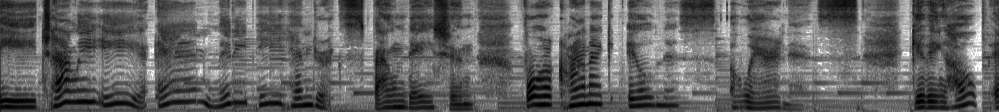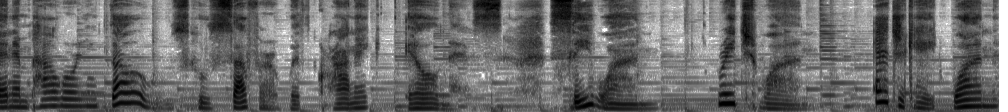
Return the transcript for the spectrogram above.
The Charlie E. and Minnie P. Hendricks Foundation for Chronic Illness Awareness, giving hope and empowering those who suffer with chronic illness. See one, reach one, educate one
